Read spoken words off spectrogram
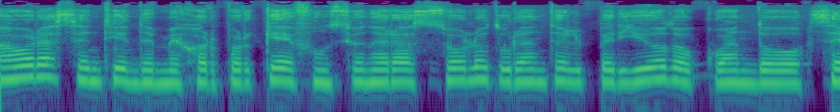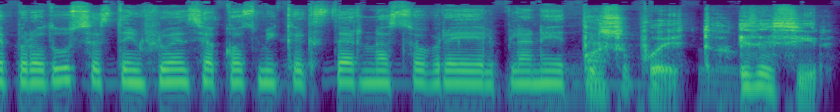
Ahora se entiende mejor por qué funcionará solo durante el periodo cuando se produce esta influencia cósmica externa sobre el planeta. Por supuesto. Es decir,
